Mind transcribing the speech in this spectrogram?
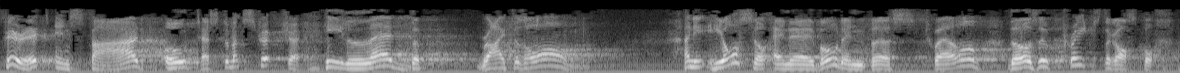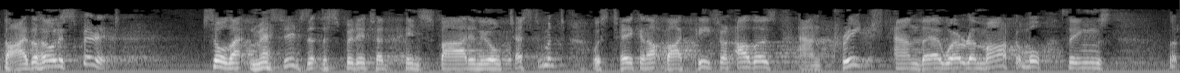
Spirit inspired Old Testament Scripture. He led the writers along. And he, he also enabled, in verse 12, those who preached the gospel by the Holy Spirit. So that message that the Spirit had inspired in the Old Testament was taken up by Peter and others and preached, and there were remarkable things that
